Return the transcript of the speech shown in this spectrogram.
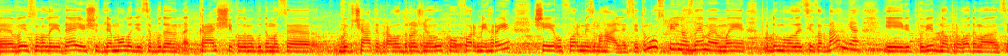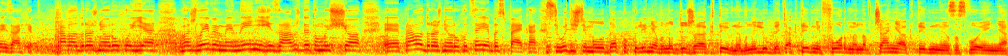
е, висловили ідею, що для молоді це буде краще, коли ми будемо це вивчати правила дорожнього руху у формі гри, ще й у формі змагальності. Тому спільно з ними ми придумували ці завдання і відповідно проводимо цей захід. Правила дорожнього руху є важливими нині і завжди, тому що е, правила дорожнього руху це є безпека. Сьогоднішнє молоде покоління воно дуже активне. Вони люблять активні форми навчання, активне засвоєння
